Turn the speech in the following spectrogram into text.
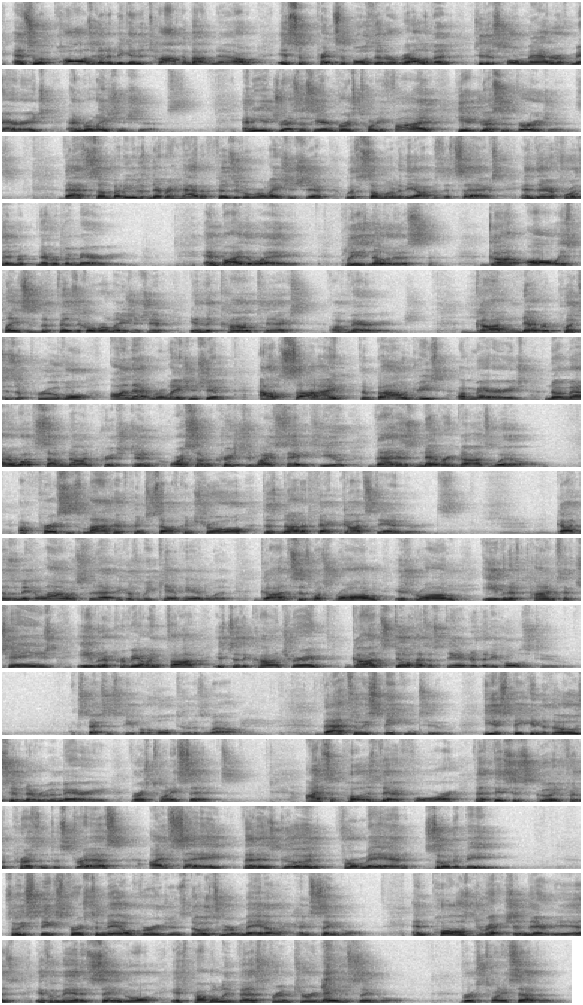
And so what Paul is going to begin to talk about now is some principles that are relevant to this whole matter of marriage and relationships. And he addresses here in verse 25, he addresses virgins. That's somebody who has never had a physical relationship with someone of the opposite sex, and therefore they've never been married. And by the way, please notice, God always places the physical relationship in the context of marriage. God never puts his approval on that relationship outside the boundaries of marriage. No matter what some non Christian or some Christian might say to you, that is never God's will. A person's lack of self control does not affect God's standards. God doesn't make allowance for that because we can't handle it. God says what's wrong is wrong, even if times have changed, even if prevailing thought is to the contrary, God still has a standard that he holds to. Expects his people to hold to it as well. That's who he's speaking to. He is speaking to those who have never been married. Verse 26. I suppose, therefore, that this is good for the present distress. I say that is good for a man so to be. So he speaks first to male virgins, those who are male and single. And Paul's direction there is if a man is single, it's probably best for him to remain single. Verse 27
